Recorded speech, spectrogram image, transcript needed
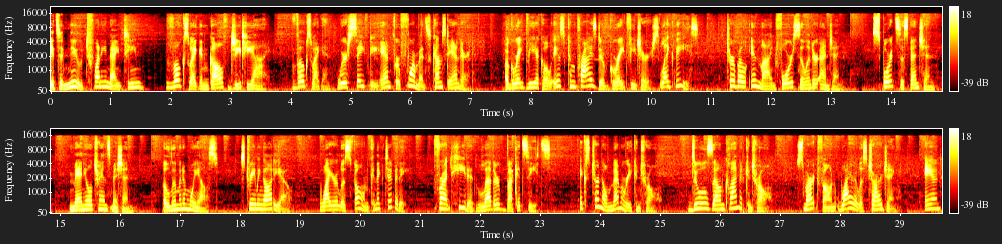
It's a new 2019 Volkswagen Golf GTI. Volkswagen, where safety and performance come standard. A great vehicle is comprised of great features like these turbo inline four cylinder engine, sport suspension, manual transmission, aluminum wheels, streaming audio, wireless phone connectivity, front heated leather bucket seats, external memory control, dual zone climate control, smartphone wireless charging, and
